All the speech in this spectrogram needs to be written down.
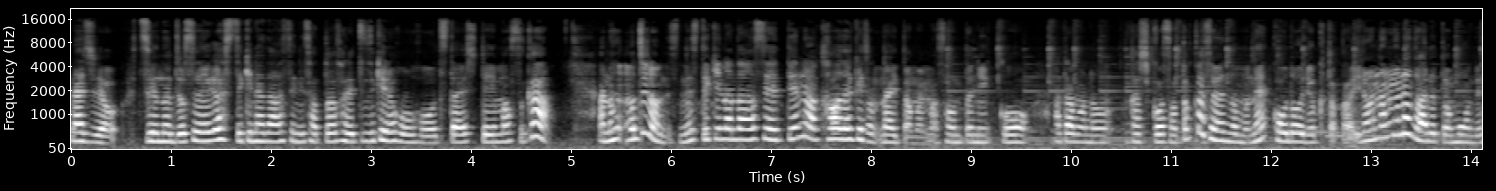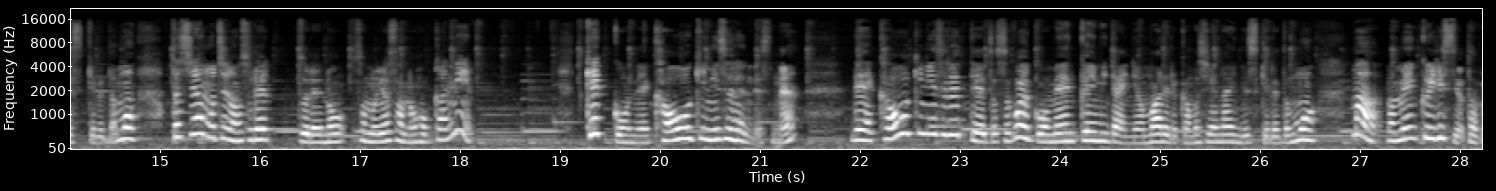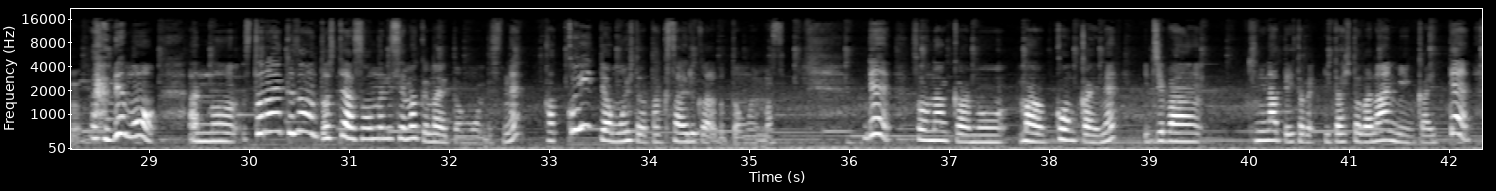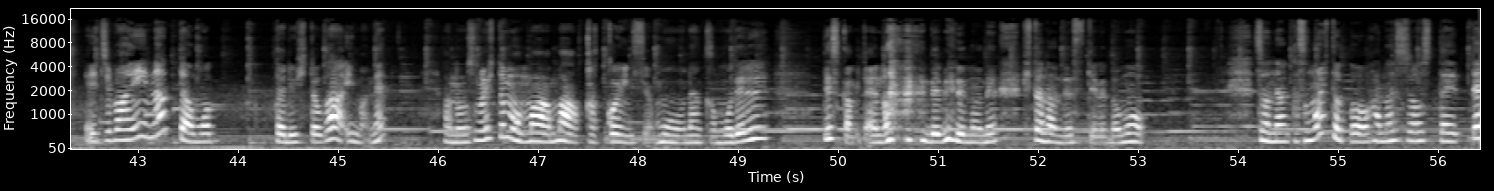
ラジオ普通の女性が素敵な男性に殺到され続ける方法をお伝えしていますがあのもちろんですね素敵な男性っていうのは顔だけじゃないと思います。本当にこう頭の賢さとかそういうのもね行動力とかいろんなものがあると思うんですけれども私はもちろんそれぞれのその良さの他に結構ね顔を気にするんですね。で顔を気にするっていうとすごいこう面食いみたいに思われるかもしれないんですけれどもまあ、まあ、面食いですよ多分。でもあのストライクゾーンとしてはそんなに狭くないと思うんですね。かっこいいって思う人がたくさんいるからだと思います。でそうなんかあのまあ今回ね一番気になって人がいた人が何人かいて一番いいなって思ってる人が今ねあのその人もまあまあかっこいいんですよ。もうなんかモデルですか？みたいな レベルのね人なんですけれども。そうなんかその人とお話をしていて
